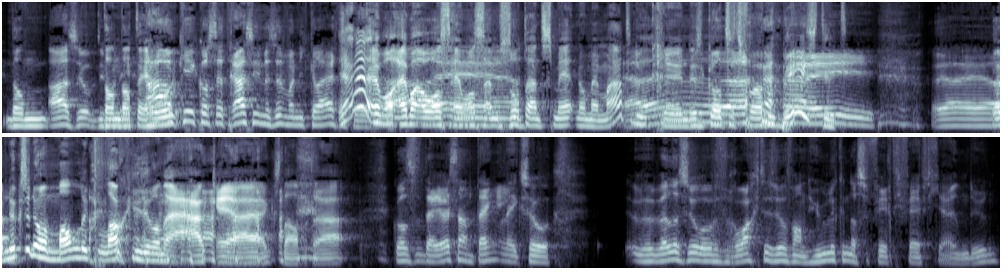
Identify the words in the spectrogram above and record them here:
dan... Ah, zo op die Dan dat hij ah, gewoon- oké, concentratie in de zin van niet klaar. te Ja, hij, hij wa- Ah, was, hij was hem zot aan het smijten om mijn maat te doen Ja, krijgen. Dus ik had zoiets van, hoe bezig dit? Ja, ja, ja. We hebben ook zo nog een mannelijk lachje van, ah, oké, ja, ik snap het. Ja. Ik was daar juist aan het denken, like zo, we willen zo we verwachten zo van huwelijken dat ze 40, 50 jaar duren.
